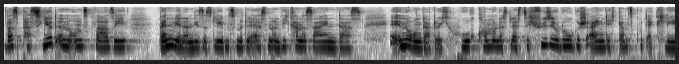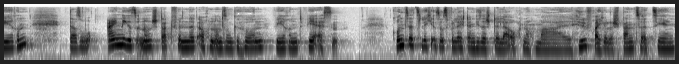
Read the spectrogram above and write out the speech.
Was passiert in uns quasi, wenn wir dann dieses Lebensmittel essen und wie kann es sein, dass Erinnerungen dadurch hochkommen und das lässt sich physiologisch eigentlich ganz gut erklären, da so einiges in uns stattfindet, auch in unserem Gehirn, während wir essen. Grundsätzlich ist es vielleicht an dieser Stelle auch nochmal hilfreich oder spannend zu erzählen,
